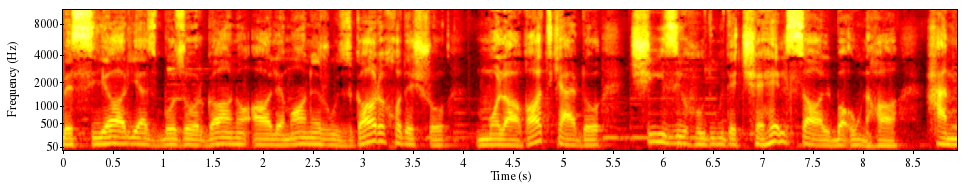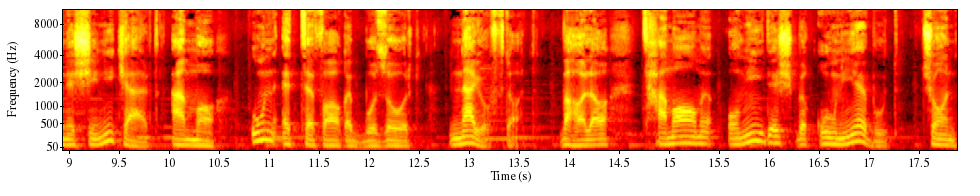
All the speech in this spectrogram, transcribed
بسیاری از بزرگان و عالمان روزگار خودش رو ملاقات کرد و چیزی حدود چهل سال با اونها همنشینی کرد اما اون اتفاق بزرگ نیفتاد و حالا تمام امیدش به قونیه بود چون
